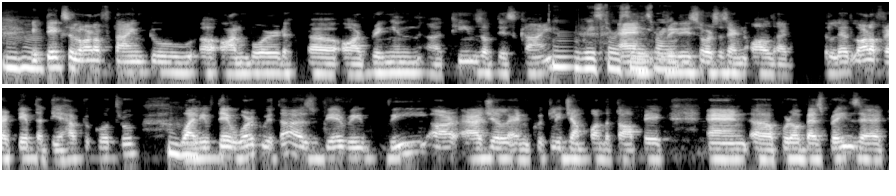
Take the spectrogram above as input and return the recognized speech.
mm-hmm. it takes a lot of time to uh, onboard uh, or bring in uh, teams of this kind resources and right. resources and all that a lot of red tape that they have to go through. Mm-hmm. While if they work with us, where we we are agile and quickly jump on the topic and uh, put our best brains at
